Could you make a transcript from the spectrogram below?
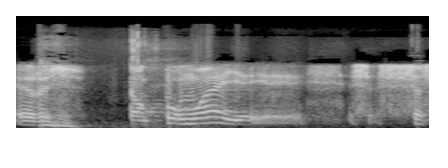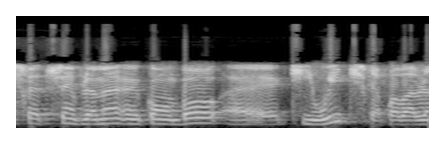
russes. Mhm. Donc, pour moi, ce serait tout simplement un combat qui, oui, qui serait probablement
